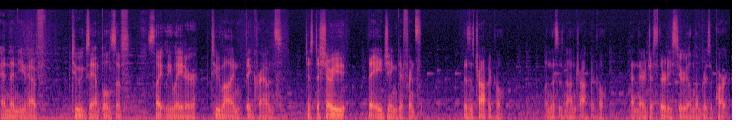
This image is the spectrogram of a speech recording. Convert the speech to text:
And then you have two examples of slightly later two-line big crowns, just to show you the aging difference. This is tropical. and this is non-tropical. And they're just 30 serial numbers apart.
